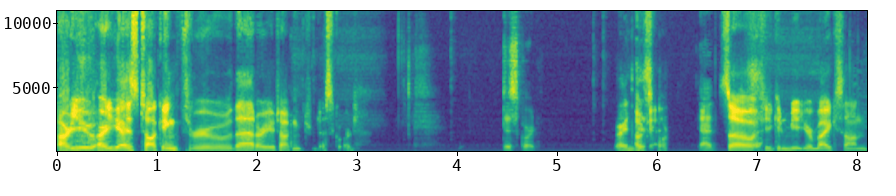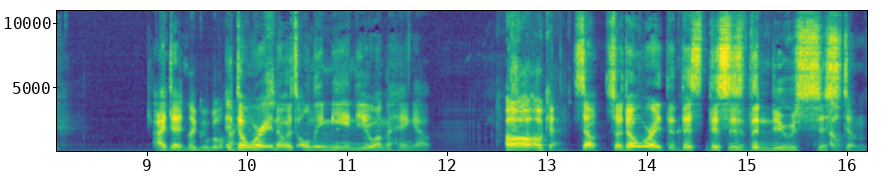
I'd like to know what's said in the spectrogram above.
Are you are you guys talking through that, or are you talking through Discord? Discord. We're in Okay. Discord. So if you can mute your mics on I did. the Google. Uh, Don't worry, no, it's only me and you on the Hangout. Oh, okay. So so don't worry. th- This this is the new system.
